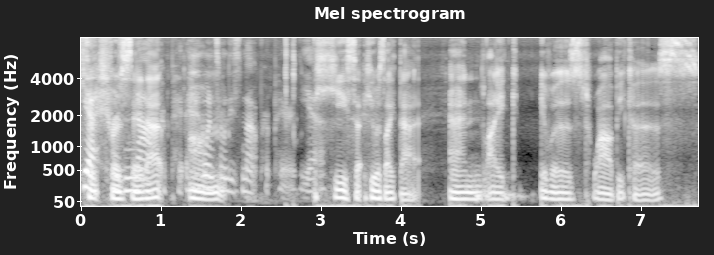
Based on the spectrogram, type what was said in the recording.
yeah, to she for was to say that prepared. when Um, somebody's not prepared, yeah. he said he was like that and like it was wild because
